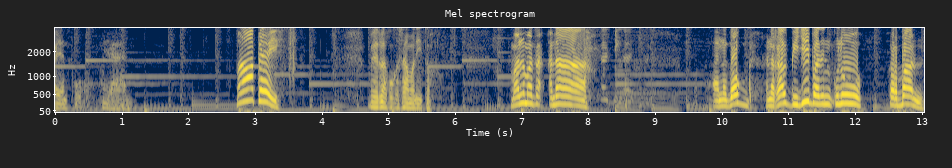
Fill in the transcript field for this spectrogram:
Ayan po. Ayan. Mapi! Meron ako kasama dito. Malum ana ana dog, ana kal PG pa din kulo karban.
